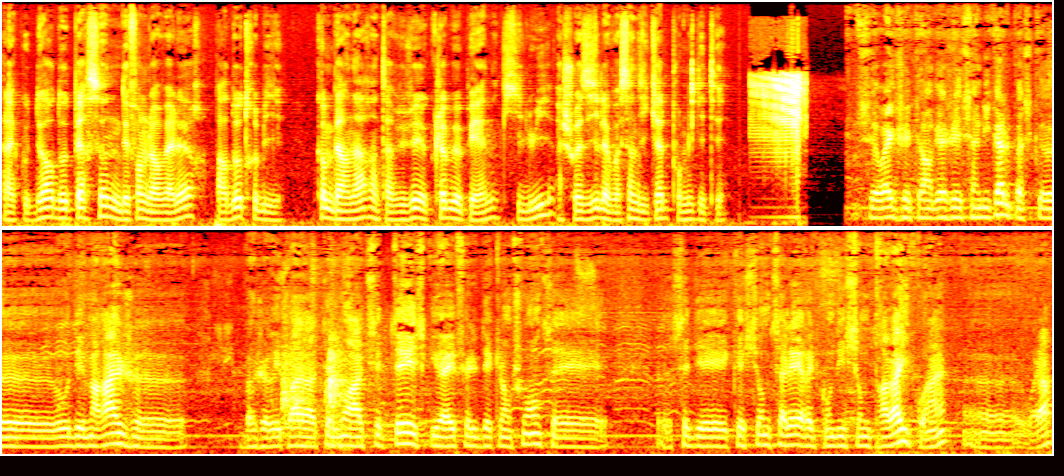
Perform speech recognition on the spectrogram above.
À la Goutte d'Or, d'autres personnes défendent leurs valeurs par d'autres billets, comme Bernard interviewé au club EPN, qui lui a choisi la voie syndicale pour militer. C'est vrai que j'étais engagé syndical parce que au démarrage, euh, bah, j'avais pas tellement accepté. Ce qui avait fait le déclenchement, c'est euh, c'est des questions de salaire et de conditions de travail, quoi. hein. Euh, voilà.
